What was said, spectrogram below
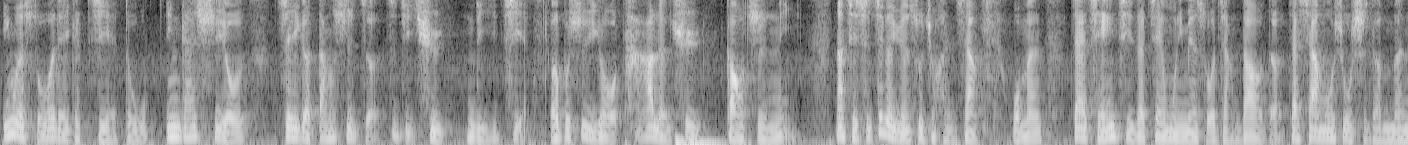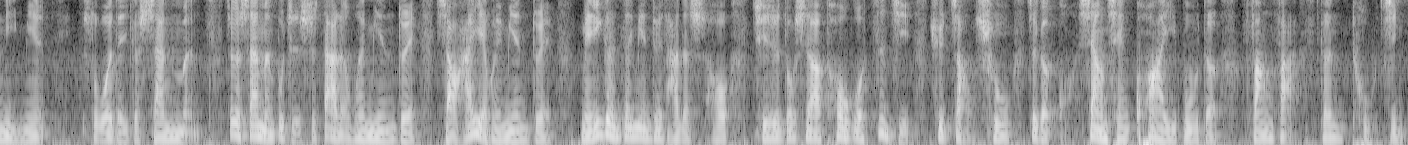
因为所谓的一个解读，应该是由这个当事者自己去理解，而不是由他人去告知你。那其实这个元素就很像我们在前一集的节目里面所讲到的，在夏目漱石的门里面。所谓的一个山门。这个山门不只是大人会面对，小孩也会面对。每一个人在面对它的时候，其实都是要透过自己去找出这个向前跨一步的方法跟途径。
